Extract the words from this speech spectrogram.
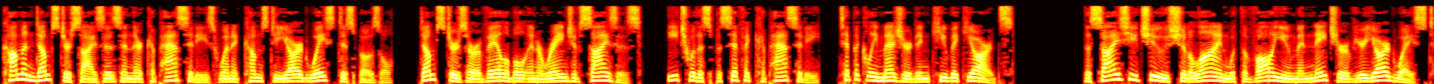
Common dumpster sizes and their capacities when it comes to yard waste disposal. Dumpsters are available in a range of sizes, each with a specific capacity, typically measured in cubic yards. The size you choose should align with the volume and nature of your yard waste.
